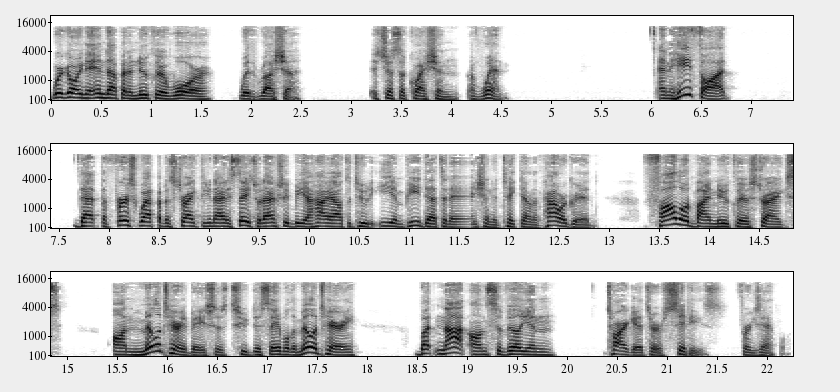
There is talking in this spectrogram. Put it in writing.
we're going to end up in a nuclear war with Russia. It's just a question of when. And he thought that the first weapon to strike the United States would actually be a high altitude EMP detonation to take down the power grid, followed by nuclear strikes on military bases to disable the military, but not on civilian targets or cities, for example,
